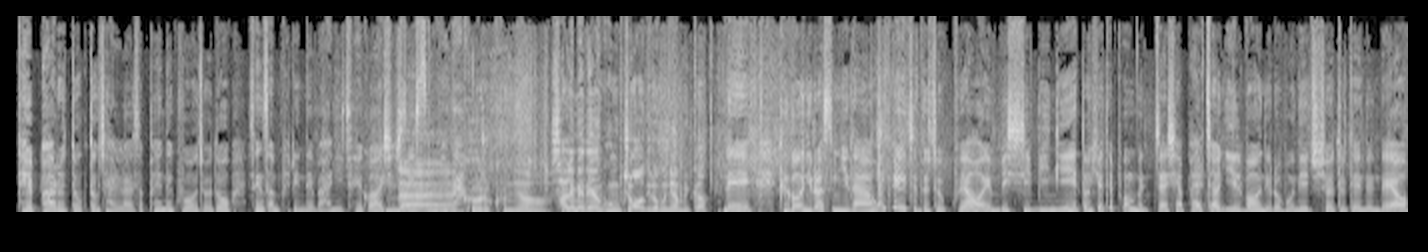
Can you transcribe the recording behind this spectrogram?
대파를 뚝뚝 잘라서 팬에 구워줘도 생선 비린내 많이 제거하실 수 있습니다. 네, 그렇군요. 살림에 대한 궁금증 어디로 문의합니까? 네, 그건 이 렇습니다. 홈페이지도 좋고요. MBC 미니 또 휴대폰 문자 샵 8001번으로 보내주셔도 되는데요.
